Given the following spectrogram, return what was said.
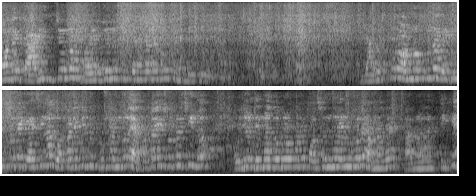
আমাদের গাড়ির জন্য, ঘরের জন্য কি কেনাকাটা করে কিনে রেখে দিয়েছি যাদবপুর অন্নপূর্ণা বেডিং স্টোরে গেছিলাম, ওখানে কিন্তু কুশনগুলো এতটাই ছোট ছিল, ওই জন্য দেবনাথবাবুর ওখানে পছন্দ হয়নি বলে আমাদের রান্নাঘর থেকে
